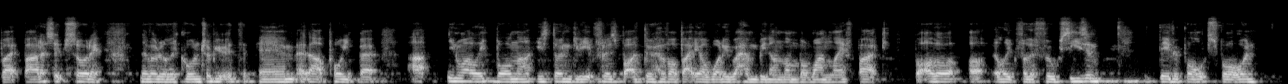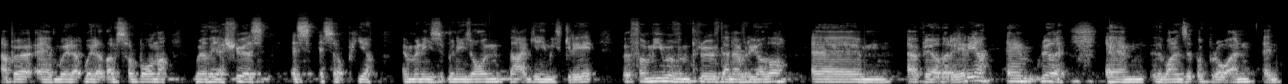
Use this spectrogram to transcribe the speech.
but Barisic, sorry, never really contributed um, at that point. But uh, you know, I like Borna. He's done great for us, but I do have a bit of a worry with him being a number one left back. But other uh, like for the full season, David Pollock spot on about um, where it where it lives for Borna. Where the issue is, it's, it's up here. And when he's when he's on that game, he's great. But for me, we've improved in every other um, every other area. Um, really, um, the ones that we've brought in and.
